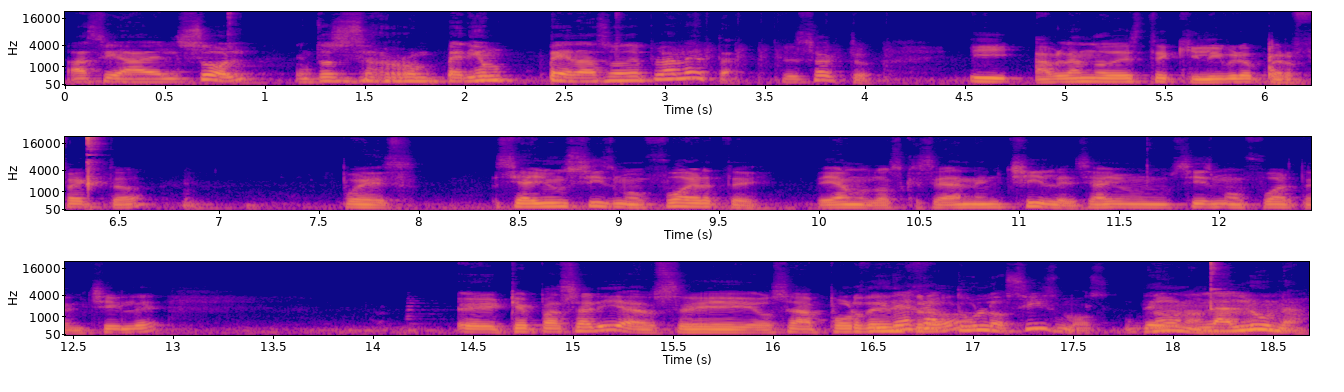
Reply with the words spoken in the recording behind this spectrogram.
hacia el sol, entonces se rompería un pedazo de planeta. Exacto. Y hablando de este equilibrio perfecto, pues si hay un sismo fuerte, digamos los que se dan en Chile, si hay un sismo fuerte en Chile, eh, ¿qué pasaría? Se- o sea, por Y dentro... deja tú los sismos de No, no, la no, luna,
